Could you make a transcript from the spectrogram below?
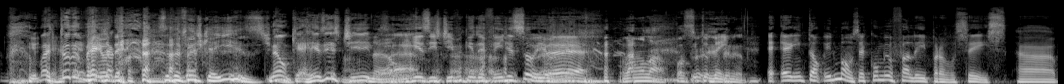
Mas tudo bem, já... de- Você defende que é irresistível? Não, que é resistível. Não, ah. irresistível quem defende sou eu, É. né? Vamos lá, pastor Muito bem. É, é, então, irmãos, é como eu falei para vocês, ah,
